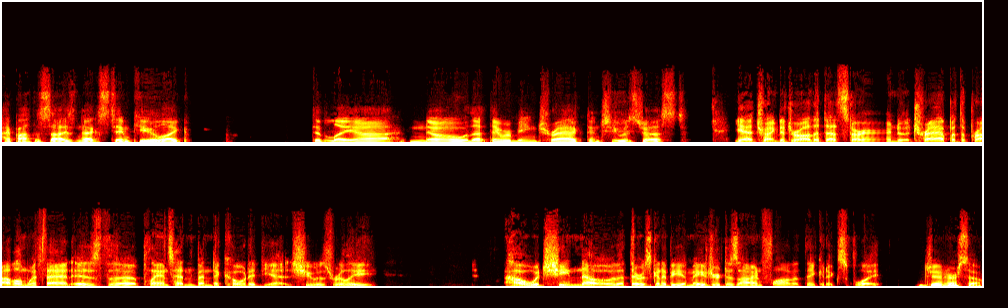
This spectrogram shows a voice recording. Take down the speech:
hypothesize next, Tim Q? Like did Leia know that they were being tracked and she was just Yeah, trying to draw the Death Star into a trap, but the problem with that is the plans hadn't been decoded yet. She was really how would she know that there was going to be a major design flaw that they could exploit? Jyn Erso?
